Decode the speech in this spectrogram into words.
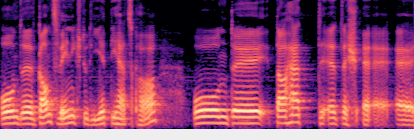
Und äh, ganz wenig Studierte hat es. Und äh, da hat äh, äh, äh,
